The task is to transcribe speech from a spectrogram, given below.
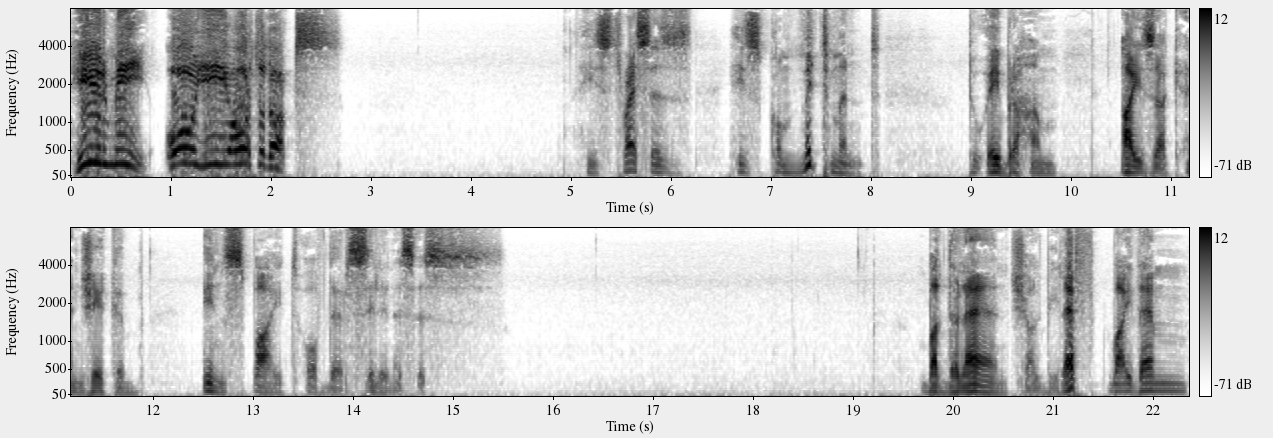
Hear me, O ye Orthodox! He stresses his commitment to Abraham, Isaac, and Jacob in spite of their sillinesses. But the land shall be left by them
